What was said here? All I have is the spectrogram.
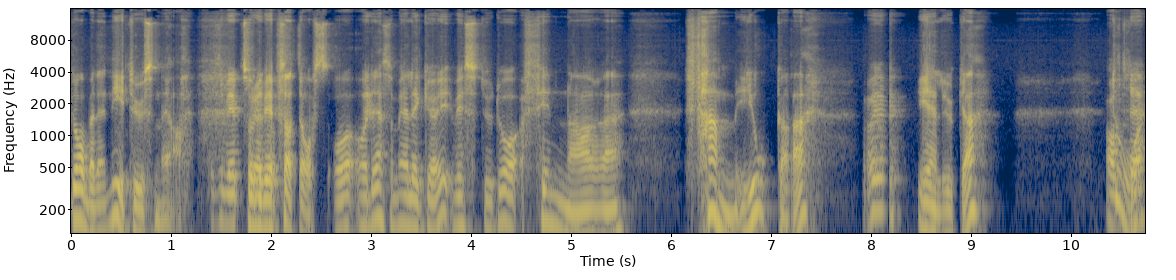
Da blir det 9000, ja. Så det vippser til oss. Og, og, det som er litt gøy, hvis du da finner eh, fem jokere Oi. i en luke Av tre?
